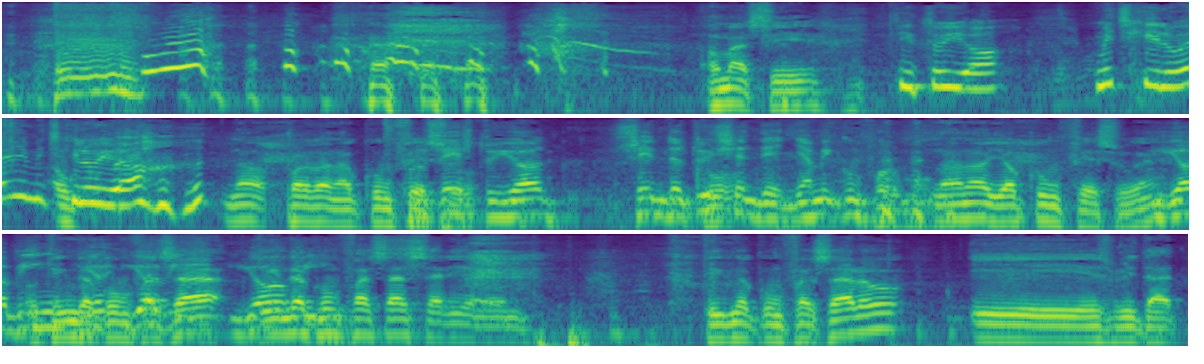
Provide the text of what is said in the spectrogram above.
Home, sí. I tu i jo. Mig quilo ell, mig quilo jo. No, perdona, ho confesso. Protesto, jo sent de tu i sent d'ell, ja m'hi conformo. No, no, jo ho confesso, eh? Jo vinc, ho tinc de confessar, jo, jo, jo tinc de vinc. confessar seriament. Tinc de confessar-ho i és veritat.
